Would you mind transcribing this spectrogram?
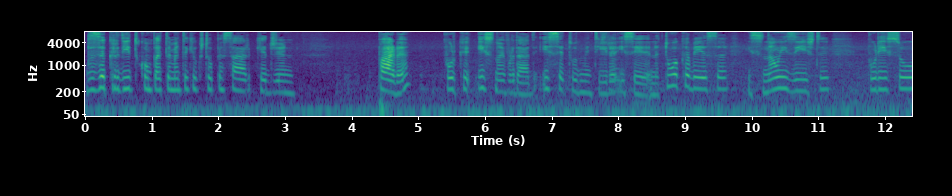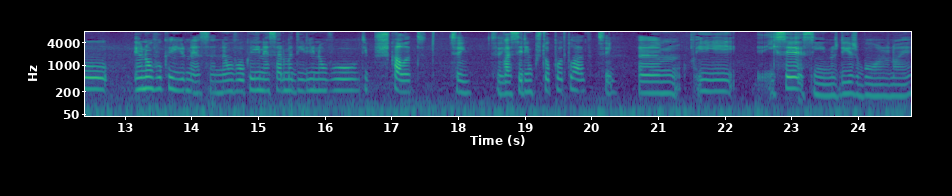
desacredito completamente aquilo que estou a pensar, que é de género. Para, porque isso não é verdade, isso é tudo mentira, isso é na tua cabeça, isso não existe, por isso eu não vou cair nessa, não vou cair nessa armadilha e não vou, tipo, escala-te. Sim, sim, Vai ser impostor para o outro lado. sim. Hum, e isso é assim, nos dias bons, não é?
